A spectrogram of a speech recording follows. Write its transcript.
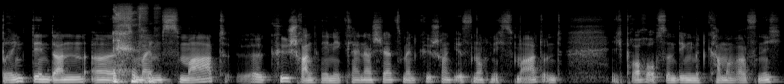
bringt den dann äh, zu meinem Smart-Kühlschrank. nee, nee, kleiner Scherz, mein Kühlschrank ist noch nicht smart und ich brauche auch so ein Ding mit Kameras nicht.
